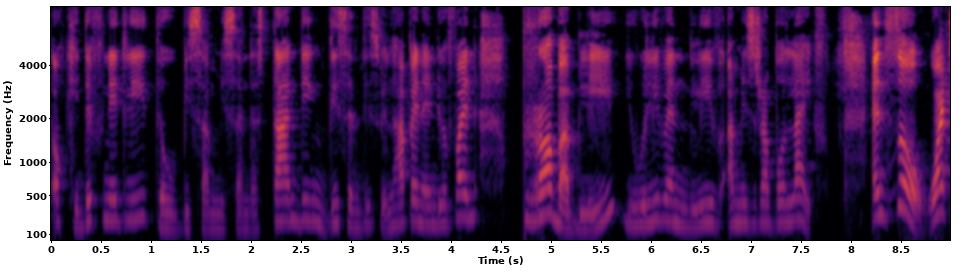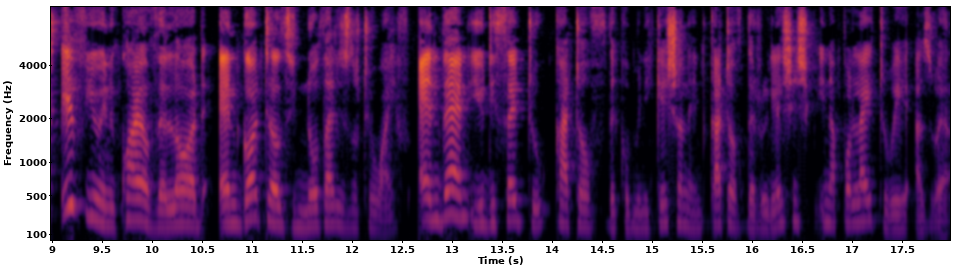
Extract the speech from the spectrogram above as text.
okay definitely there will be some misunderstanding this and this will happen and you'll find probably you will even live a miserable life. And so what if you inquire of the lord and god tells you no that is not your wife and then you decide to cut off the communication and cut off the relationship in a polite way as well?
